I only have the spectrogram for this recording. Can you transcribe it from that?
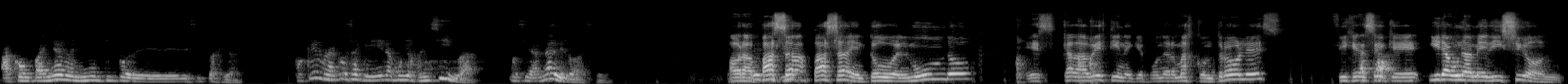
acompañado en ningún tipo de, situación. Porque era una cosa que era muy ofensiva. O sea, nadie lo hace. Ahora pasa, pasa en todo el mundo, es, cada vez tiene que poner más controles. Fíjense que ir a una medición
